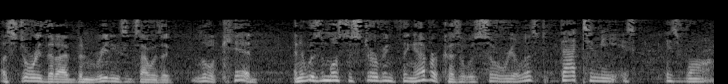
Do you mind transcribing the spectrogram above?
A story that I've been reading since I was a little kid, and it was the most disturbing thing ever because it was so realistic. That to me is is wrong.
